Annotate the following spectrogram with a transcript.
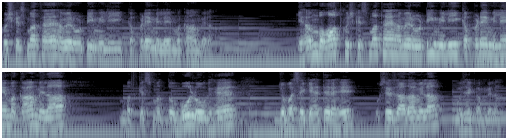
खुशकिस्मत हैं, हमें रोटी मिली, कपड़े मिले मकान मिला। कि हम बहुत खुशकिस्मत हैं, हमें रोटी मिली, कपड़े मिले मकान मिला। बदकिस्मत तो वो लोग हैं जो बस कहते रहे, उसे ज़्यादा मिला, मुझे कम मिला।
